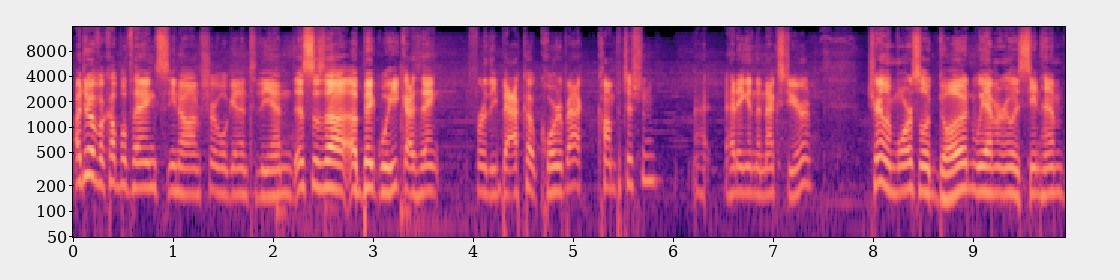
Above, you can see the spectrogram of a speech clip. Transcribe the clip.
I do have a couple things. You know, I'm sure we'll get into the end. This is a, a big week, I think, for the backup quarterback competition he- heading into next year. Traylon Moore's looked good. We haven't really seen him,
